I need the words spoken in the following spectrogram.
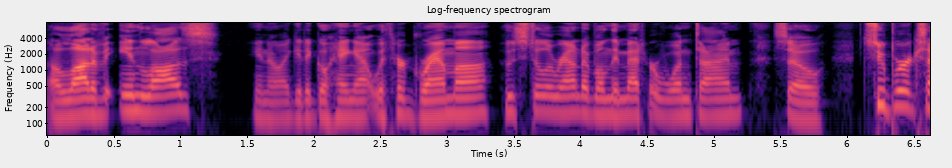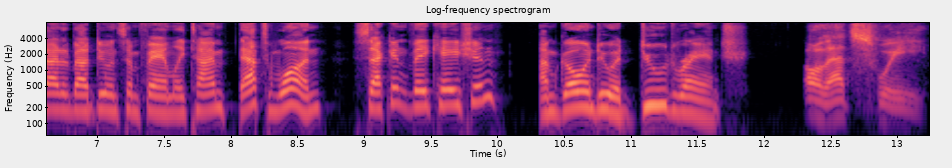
a lot of in laws. You know, I get to go hang out with her grandma, who's still around. I've only met her one time. So, super excited about doing some family time. That's one. Second vacation, I'm going to a dude ranch. Oh, that's sweet.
